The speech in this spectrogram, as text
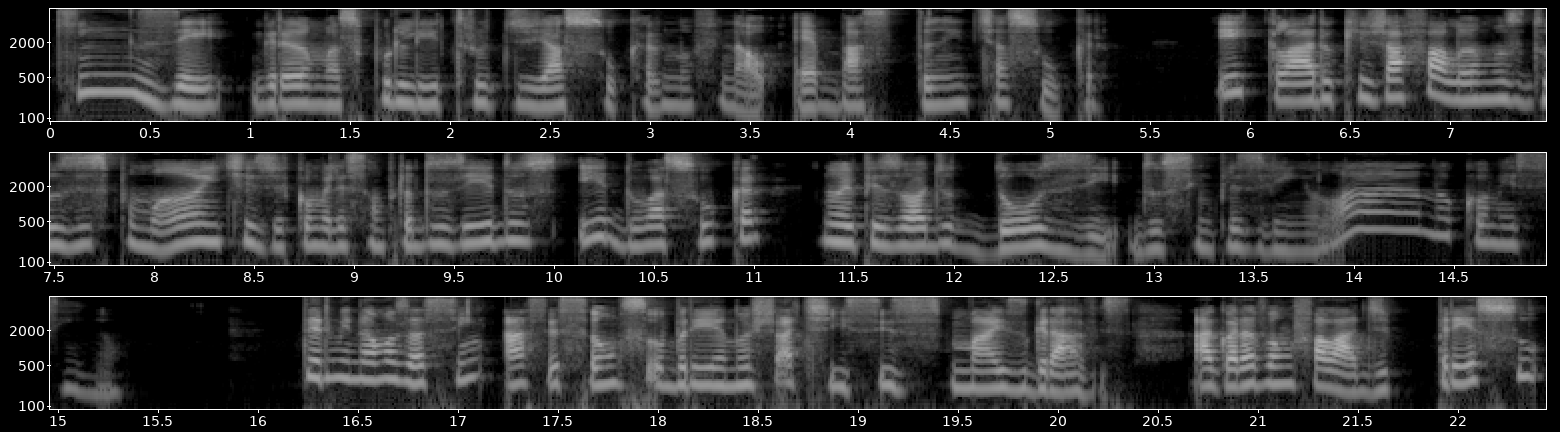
15 gramas por litro de açúcar no final. É bastante açúcar. E claro que já falamos dos espumantes, de como eles são produzidos e do açúcar no episódio 12 do Simples Vinho, lá no comecinho. Terminamos assim a sessão sobre enochatices mais graves. Agora vamos falar de preço,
